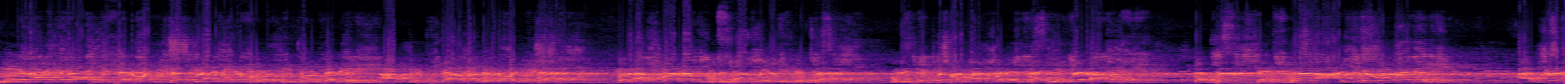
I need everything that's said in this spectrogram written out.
येरा येरा ही धर्माच्या ग्लानीर भोवती भोवतले आपलीच काम धर्माच्या कलात्मानम सुधारणे जसं श्रीकृष्ण परमात्म्याने सांगितलेला आहे. तसा त्यांच्या आशीर्वादाने आपला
